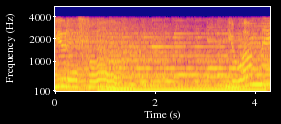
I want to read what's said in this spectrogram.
beautiful. You were made.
